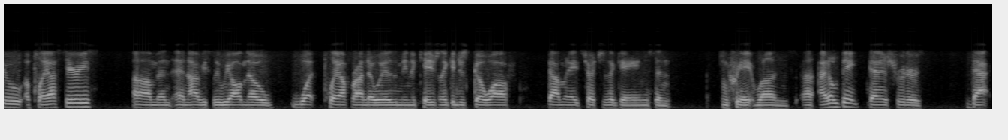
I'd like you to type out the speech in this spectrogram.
to a playoff series. Um, and, and obviously we all know what playoff Rondo is. I mean, occasionally he can just go off, dominate stretches of games and, and create runs. Uh, I don't think Dennis Schroeder is that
